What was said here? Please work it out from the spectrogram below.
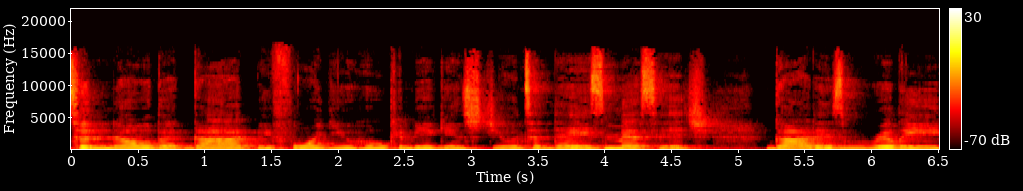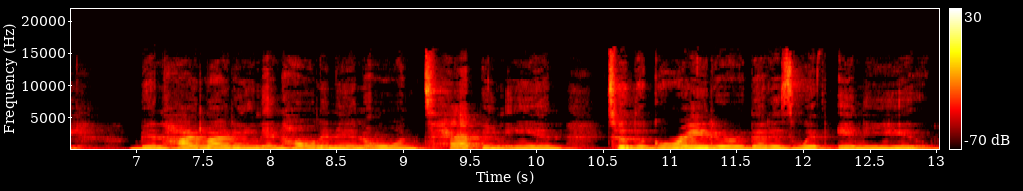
to know that God before you, who can be against you? And today's message, God has really been highlighting and honing in on tapping in to the greater that is within you.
